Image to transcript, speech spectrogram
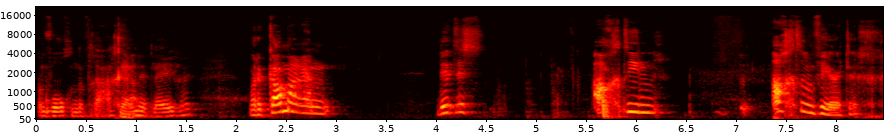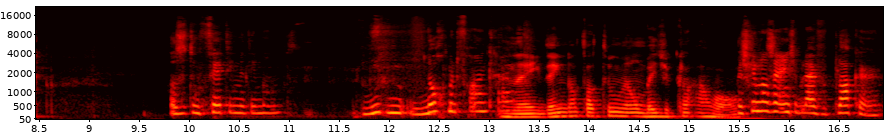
een volgende vraag Ja. in het leven. Maar er kan maar een. Dit is 1848. Was het toen fitting met iemand? Niet nog met Frankrijk? Nee, ik denk dat dat toen wel een beetje klaar was. Misschien was er eentje blijven plakken.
